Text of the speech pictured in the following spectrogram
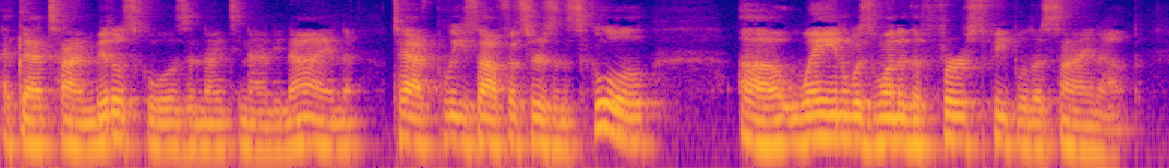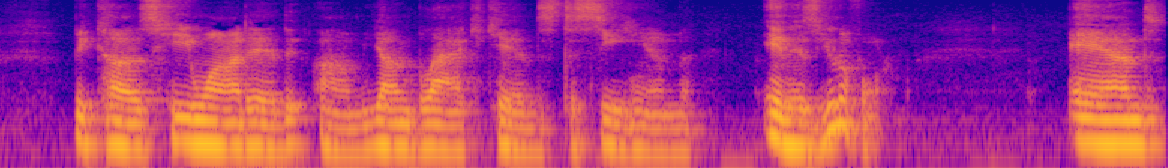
at that time middle schools in 1999 to have police officers in school, uh, Wayne was one of the first people to sign up because he wanted um, young black kids to see him in his uniform. And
